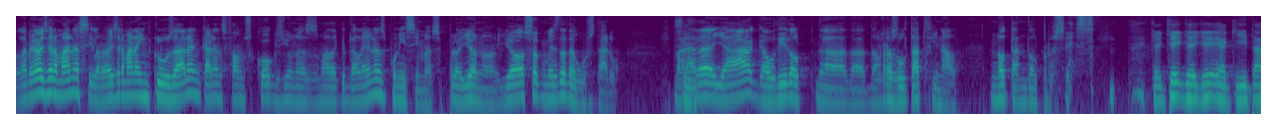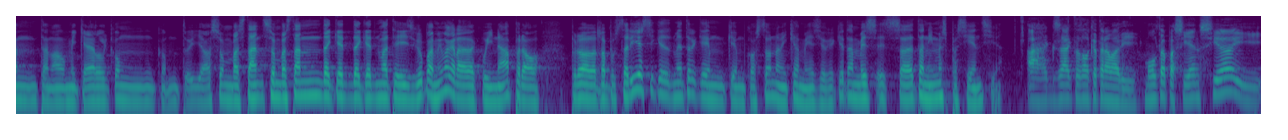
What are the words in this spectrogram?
La meva germana sí, la meva germana inclús ara encara ens fa uns cocs i unes magdalenes boníssimes, però jo no, jo sóc més de degustar-ho. M'agrada ja gaudir del, de, de, del resultat final, no tant del procés. Que, que, que, que aquí tant, tant el Miquel com, com tu i jo som bastant, som bastant d'aquest mateix grup. A mi m'agrada cuinar, però, però la reposteria sí que he d'admetre que, em, que em costa una mica més. Jo crec que també s'ha de tenir més paciència. Ah, exacte, és el que t'anava a dir. Molta paciència i,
